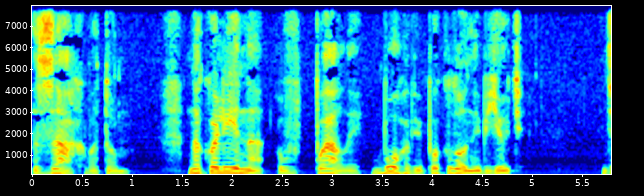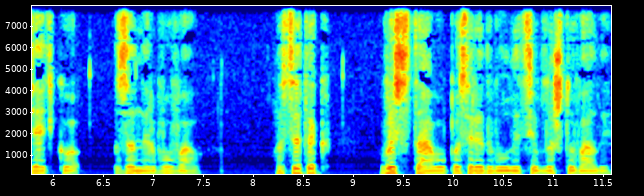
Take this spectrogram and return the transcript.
захватом. На коліна впали, богові поклони б'ють. Дядько занервував. Оце так виставу посеред вулиці влаштували.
